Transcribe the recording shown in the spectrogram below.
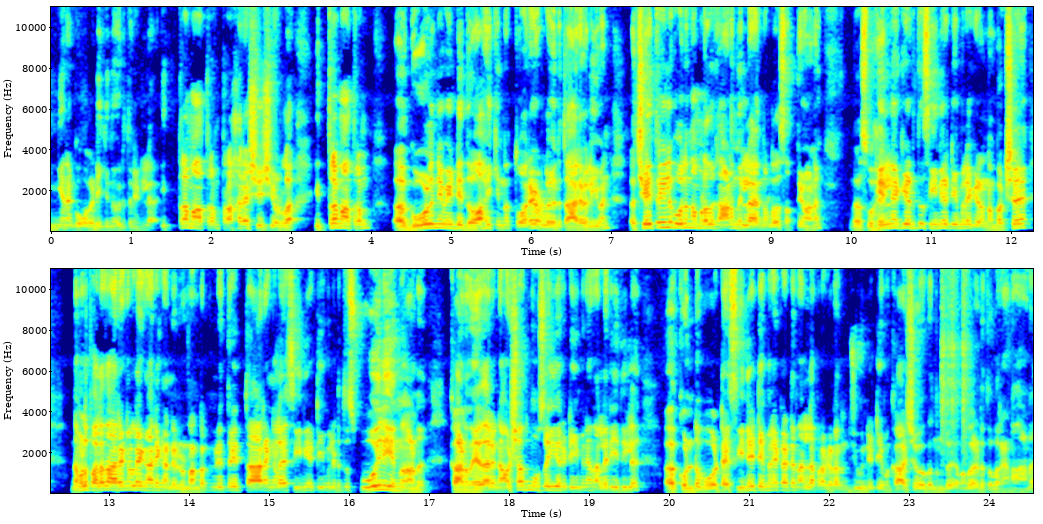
ഇങ്ങനെ ഗോൾ അടിക്കുന്ന ഒരുത്തനില്ല. ഇത്രമാത്രം പ്രഹരശേഷിയുള്ള ഇത്രമാത്രം ഗോളിന് വേണ്ടി ദ്വാഹിക്കുന്ന ത്വരയുള്ള ഒരു താരമല്ല. ഈവൻ ഛേത്രിയിൽ പോലും നമ്മളത് കാണുന്നില്ല എന്നുള്ളത് സത്യമാണ്. സുഹൈലിനെയൊക്കെ എടുത്ത് സീനിയർ ടീമിലേക്ക് ഇടണം. പക്ഷേ നമ്മൾ പല താരങ്ങളുടെയും കാര്യം കണ്ടിട്ടുണ്ട്. അണ്ടർ ട്വന്റി ത്രീ താരങ്ങളെ സീനിയർ ടീമിൽ എടുത്ത് സ്പോയിൽ ചെയ്യുന്നതാണ് കാണുന്നത്. ഏതായാലും നൌഷാദ് മൂസ ഈ ഒരു ടീമിനെ നല്ല രീതിയിൽ കൊണ്ടുപോകട്ടെ. സീനിയർ ടീമിനെക്കാട്ടി നല്ല പ്രകടനം ജൂനിയർ ടീം കാഴ്ചവെക്കുന്നുണ്ട് എന്നുള്ളത് എടുത്തു പറയണതാണ്.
